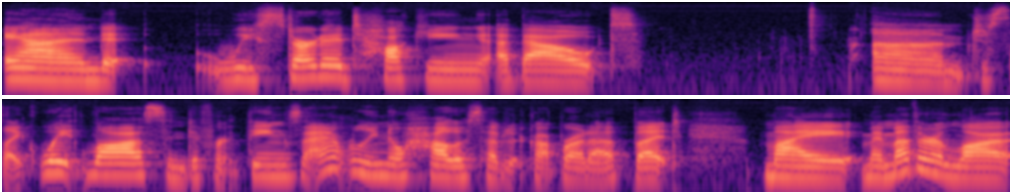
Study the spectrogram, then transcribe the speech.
and we started talking about um, just like weight loss and different things. I don't really know how the subject got brought up, but my my mother-in-law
